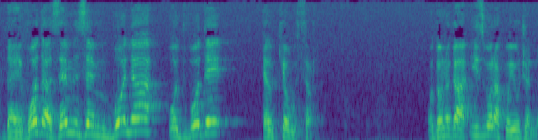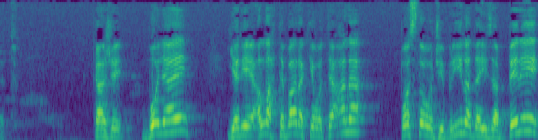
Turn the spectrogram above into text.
da je voda zemzem bolja od vode El Keuthar. Od onoga izvora koji je u džennetu. Kaže, bolja je jer je Allah te barak je ta'ala teala poslao Džibrila da izabere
